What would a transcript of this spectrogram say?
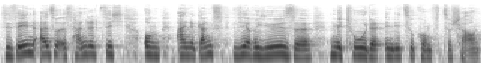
Sie sehen also, es handelt sich um eine ganz seriöse Methode, in die Zukunft zu schauen.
